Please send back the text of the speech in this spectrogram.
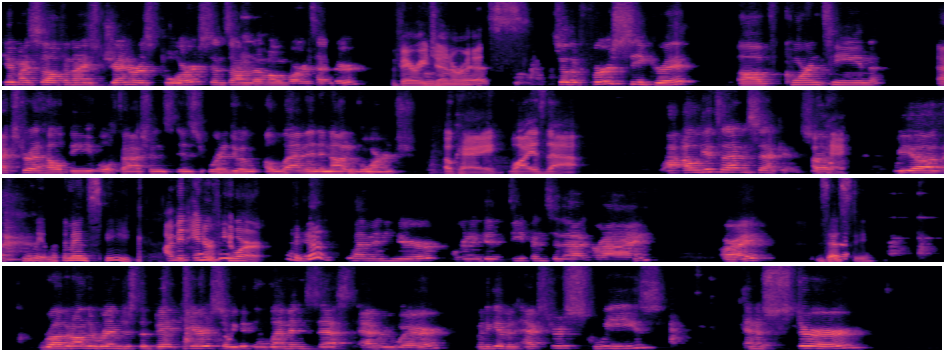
give myself a nice generous pour since I'm the home bartender. Very Mhm. generous. So the first secret of quarantine extra healthy old fashions is we're gonna do a, a lemon and not an orange. Okay. Why is that? I- I'll get to that in a second. So Okay. we uh Wait, let the man speak. I'm an interviewer. yeah, lemon here. We're gonna get deep into that grind. All right. Zesty. Rub it on the rim just a bit here so we get the lemon zest everywhere. I'm gonna give an extra squeeze and a stir,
